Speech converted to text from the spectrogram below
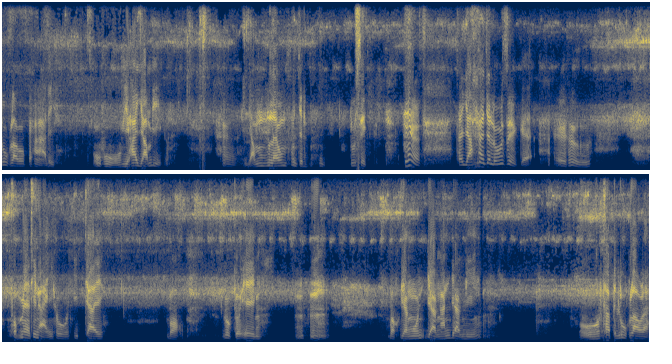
ลูกเราไปหาดิ โอ้โหอย่าให้ย้ำอีกย้ำแล้วมันจะรู้สึก ถ้าย้ำน่าจะรู้สึกอะเออพ่อแม่ที่ไหนโหจิตใจ บอกลูกตัวเองอบอกอย่างงู้นอย่างนั้นอย่างนี้ โอ้ถ้าเป็นลูกเราล่ะ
